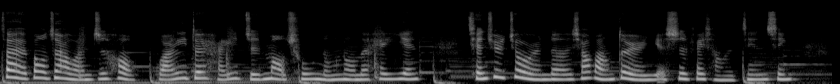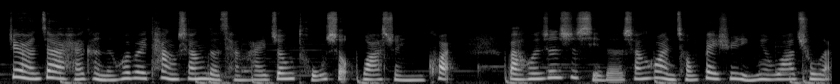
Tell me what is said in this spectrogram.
在爆炸完之后，瓦砾堆还一直冒出浓浓的黑烟。前去救人的消防队员也是非常的艰辛，居然在还可能会被烫伤的残骸中徒手挖水泥块，把浑身是血的伤患从废墟里面挖出来。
